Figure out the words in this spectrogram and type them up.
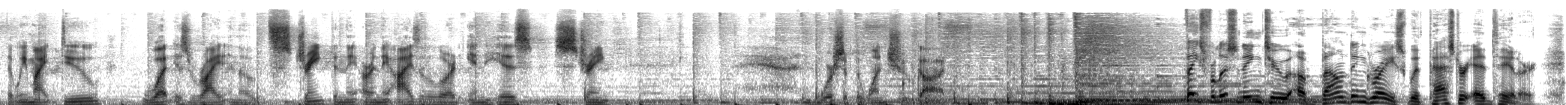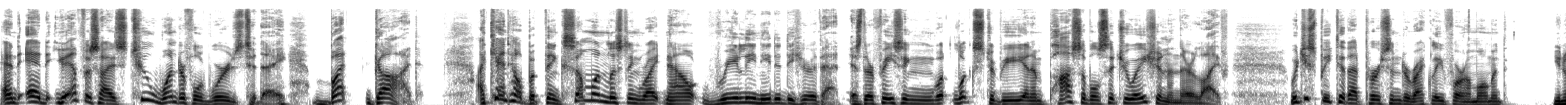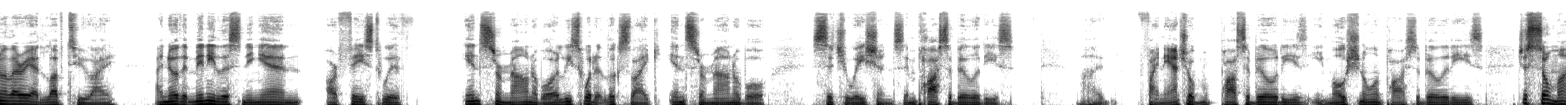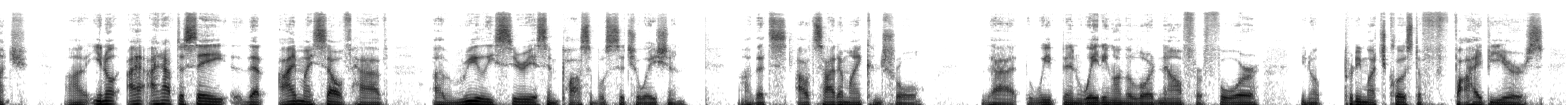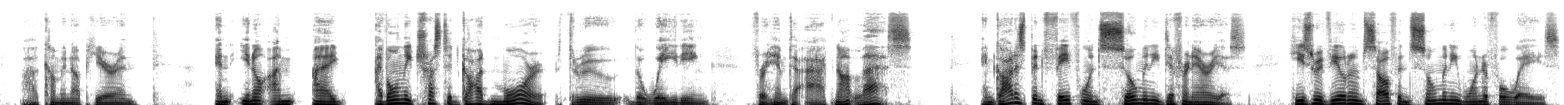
that we might do what is right in the strength in the, or in the eyes of the Lord in his strength. And worship the one true God. Thanks for listening to Abounding Grace with Pastor Ed Taylor. And Ed, you emphasized two wonderful words today, but God. I can't help but think someone listening right now really needed to hear that as they're facing what looks to be an impossible situation in their life. Would you speak to that person directly for a moment? You know, Larry, I'd love to. I, I know that many listening in are faced with insurmountable, or at least what it looks like, insurmountable situations, impossibilities, uh, financial possibilities, emotional impossibilities, just so much. Uh, you know, I, I'd have to say that I myself have a really serious, impossible situation uh, that's outside of my control. That we've been waiting on the Lord now for four, you know, pretty much close to five years uh, coming up here, and and you know I'm I I've only trusted God more through the waiting for Him to act, not less. And God has been faithful in so many different areas. He's revealed Himself in so many wonderful ways.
